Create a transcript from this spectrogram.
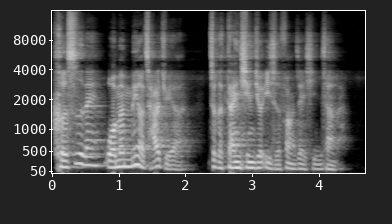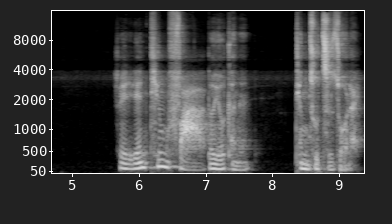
可是呢，我们没有察觉啊，这个担心就一直放在心上啊，所以连听法都有可能听出执着来。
